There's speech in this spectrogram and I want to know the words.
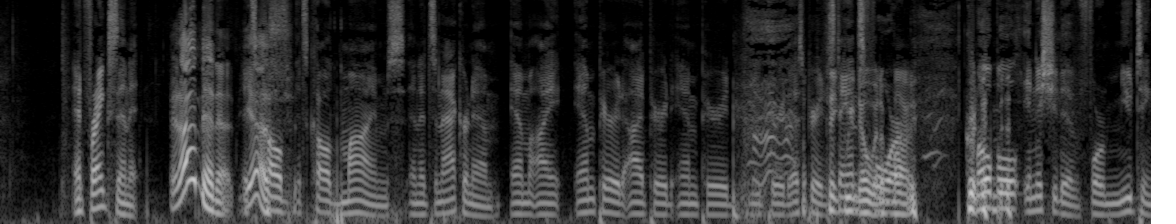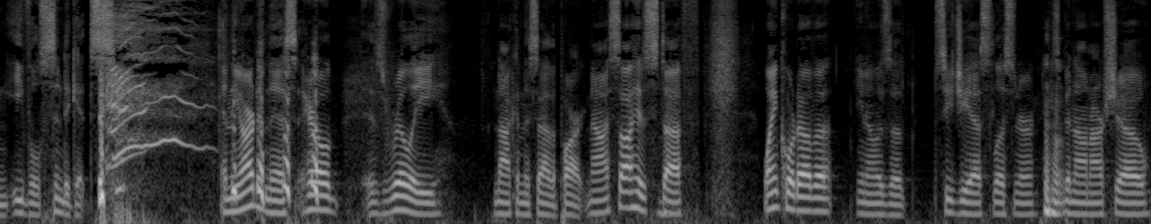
and Frank's in it. And I'm in it. It's yes. called it's called MIMES, and it's an acronym: M I M period I period M period U period S period. It stands know what a for Mobile Initiative for Muting Evil Syndicates. And the art in this, Harold is really knocking this out of the park. Now, I saw his stuff. Wayne Cordova, you know, is a CGS listener. He's Uh-huh. been on our show.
